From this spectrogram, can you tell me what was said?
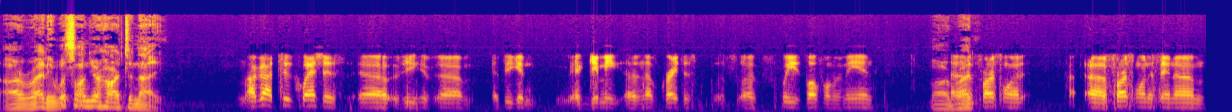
All righty. What's on your heart tonight? I got two questions. Uh, if you if, um, if you can give me enough grace to uh, squeeze both of them in. All right. uh, the first one, uh, first one is in um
